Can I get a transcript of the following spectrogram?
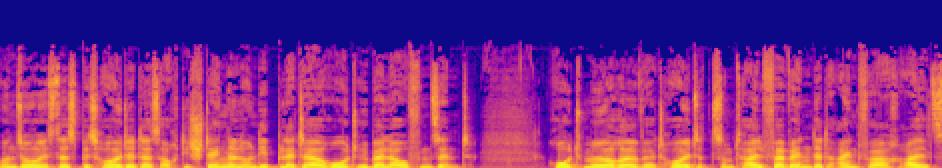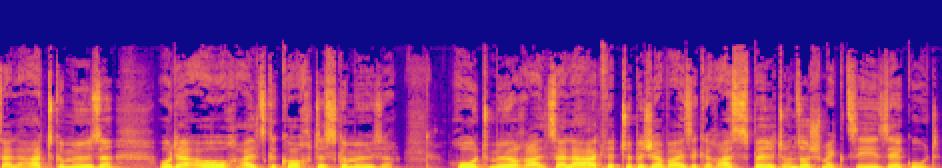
Und so ist es bis heute, dass auch die Stängel und die Blätter rot überlaufen sind. Rotmöhre wird heute zum Teil verwendet einfach als Salatgemüse oder auch als gekochtes Gemüse. Rotmöhre als Salat wird typischerweise geraspelt und so schmeckt sie sehr gut.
